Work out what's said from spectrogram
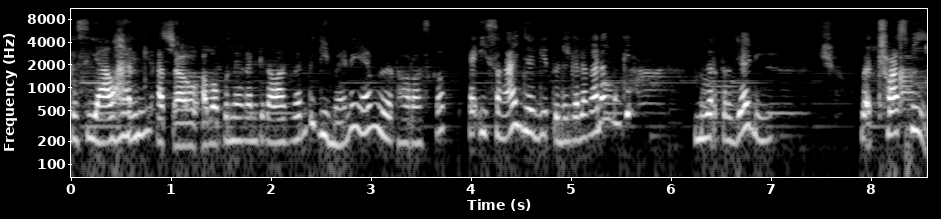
kesialan atau apa pun yang akan kita lakukan tuh gimana ya menurut horoskop? Kayak iseng aja gitu dan kadang-kadang mungkin benar terjadi. But trust me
